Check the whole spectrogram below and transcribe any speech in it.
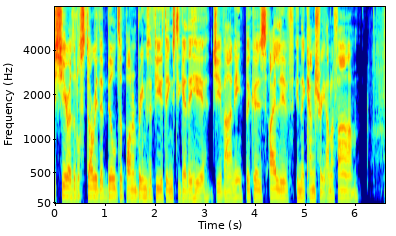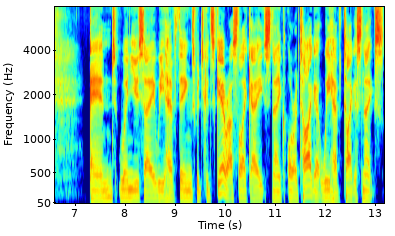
share a little story that builds upon and brings a few things together here, Giovanni, because I live in the country on a farm. And when you say we have things which could scare us, like a snake or a tiger, we have tiger snakes.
